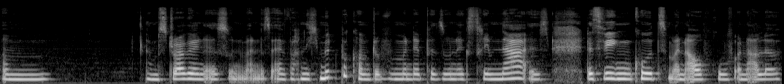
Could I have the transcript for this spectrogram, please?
am, am Struggeln ist und man es einfach nicht mitbekommt, obwohl man der Person extrem nah ist. Deswegen kurz mein Aufruf an alle,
